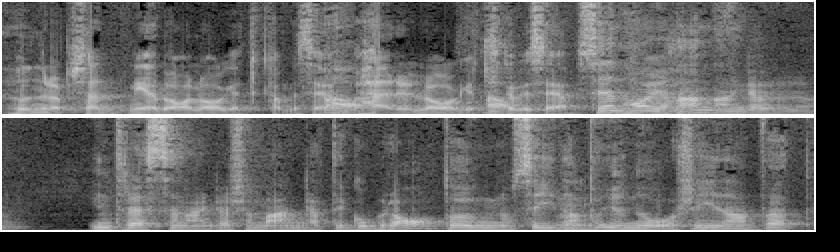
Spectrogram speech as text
100% med A-laget kan vi säga. Ja. Herrlaget ska ja. vi säga. Sen har ju han intressen och engagemang att det går bra på ungdomssidan, mm. på juniorsidan för att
